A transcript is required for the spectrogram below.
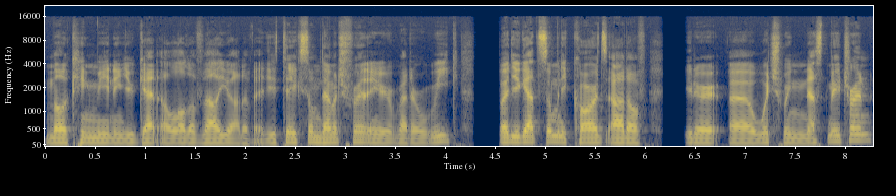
Milking meaning you get a lot of value out of it. You take some damage for it and you're rather weak, but you get so many cards out of either uh, Witchwing Nestmatron,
